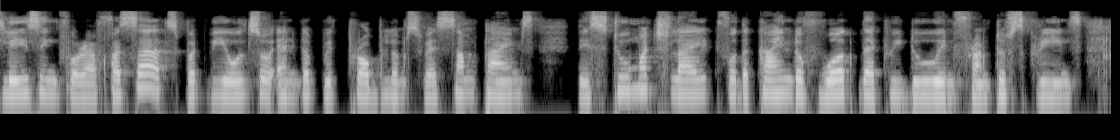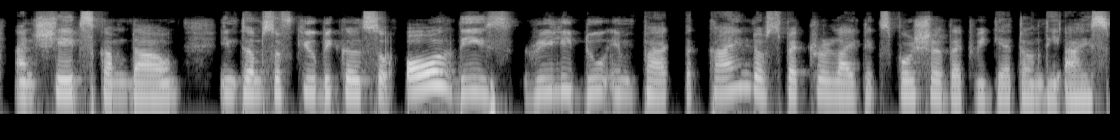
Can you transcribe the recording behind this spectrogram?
glazing for our facades, but we also end up with problems where sometimes there's too much light for the kind of work that we do in front of screens, and shades come down in terms of cubicles. So all these really do impact the kind of spectral light exposure that we get on the eyes.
